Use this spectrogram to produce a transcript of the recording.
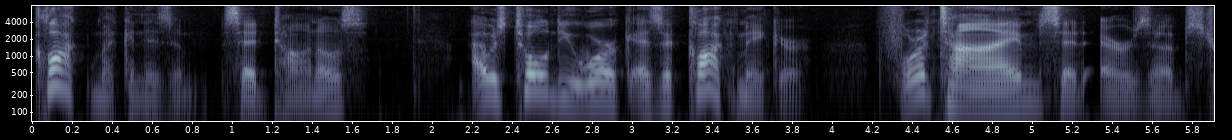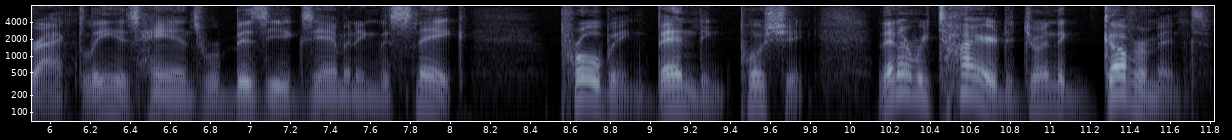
Clock mechanism, said Tawnos. I was told you work as a clockmaker. For a time, said Urza abstractly. His hands were busy examining the snake, probing, bending, pushing. Then I retired to join the government.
